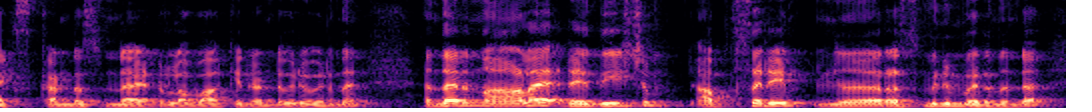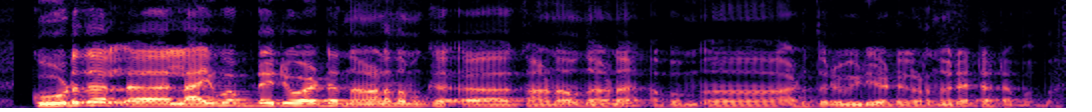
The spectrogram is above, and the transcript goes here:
എക്സ് കണ്ടസ്റ്റന്റ് ആയിട്ടുള്ള ബാക്കി രണ്ടുപേർ വരുന്നത്. എന്തായാലും നാളെ രതീഷും അപ്സരയും റസ്മിനും വരുന്നുണ്ട്. കൂടുതൽ ലൈവ് അപ്ഡേറ്റുമായിട്ട് നാളെ നമുക്ക് കാണാവുന്നതാണ്. അപ്പം അടുത്തൊരു വീഡിയോ ആയിട്ട് കാണുന്നവരെ ടാറ്റാ ബൈ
